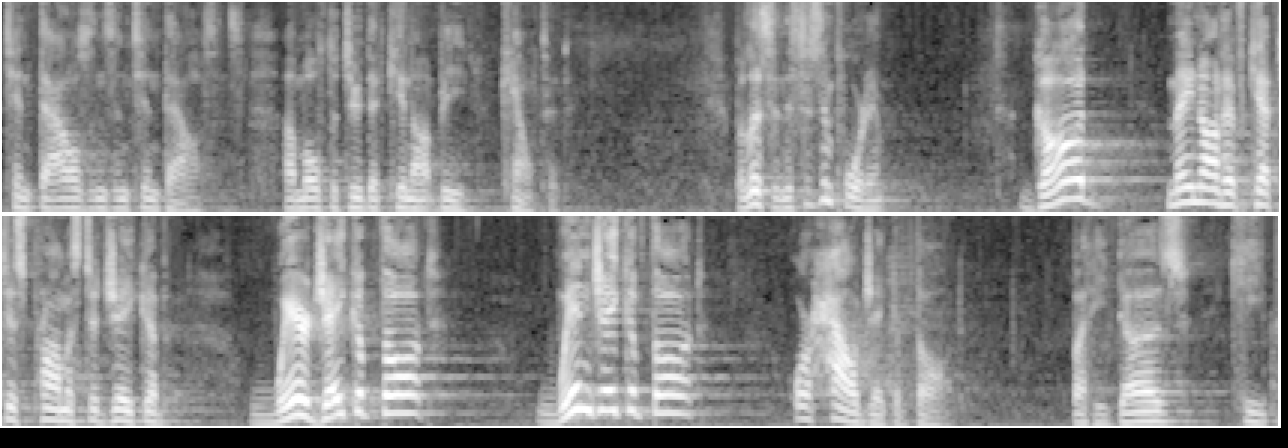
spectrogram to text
ten thousands and ten thousands, a multitude that cannot be counted. But listen, this is important. God may not have kept his promise to Jacob where Jacob thought, when Jacob thought, or how Jacob thought, but he does keep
